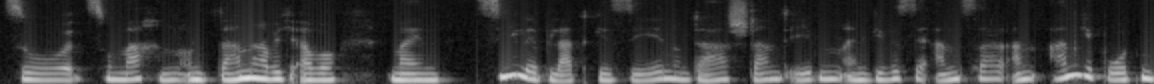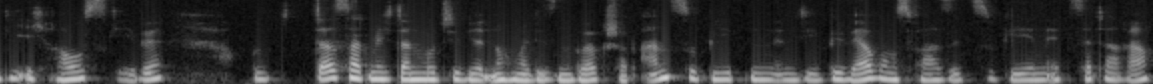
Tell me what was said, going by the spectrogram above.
zu, zu machen. Und dann habe ich aber mein Zieleblatt gesehen und da stand eben eine gewisse Anzahl an Angeboten, die ich rausgebe. Und das hat mich dann motiviert, nochmal diesen Workshop anzubieten, in die Bewerbungsphase zu gehen, etc.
